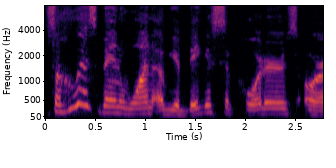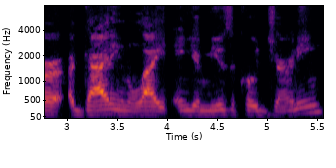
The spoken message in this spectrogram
so who has been one of your biggest supporters or a guiding light in your musical journey?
